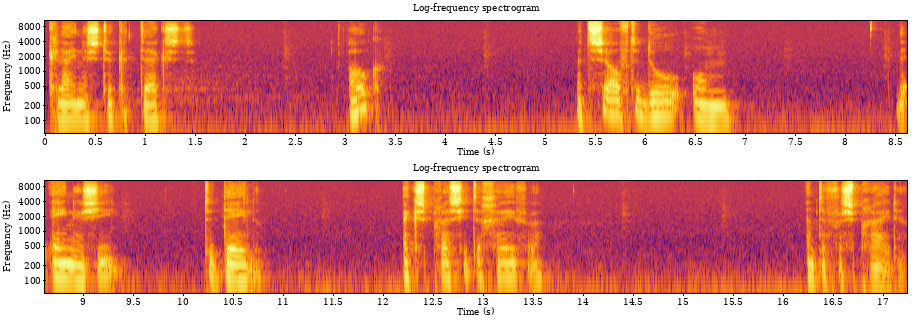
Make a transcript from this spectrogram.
kleine stukken tekst. Ook hetzelfde doel om de energie te delen, expressie te geven en te verspreiden.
